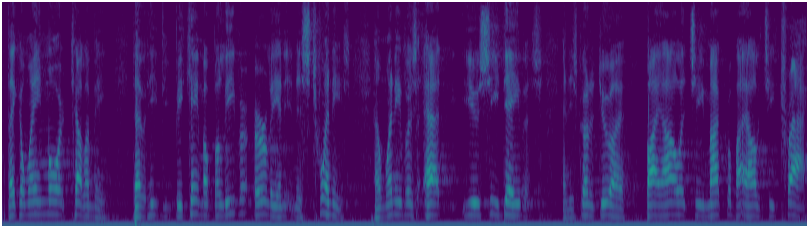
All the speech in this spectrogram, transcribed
I think of Wayne Moore telling me that he became a believer early in, in his 20s. And when he was at UC Davis, and he's going to do a biology, microbiology track.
